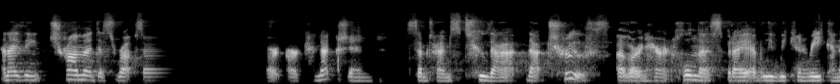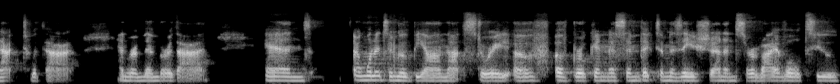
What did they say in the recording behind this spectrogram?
And I think trauma disrupts our, our, our connection sometimes to that that truth of our inherent wholeness but I, I, believe we can reconnect with that and remember that. And i wanted to move beyond that story of of brokenness and victimization and survival to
